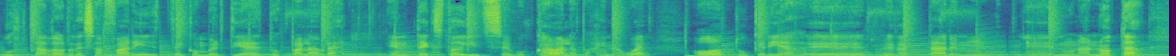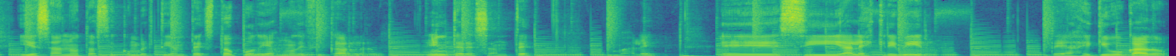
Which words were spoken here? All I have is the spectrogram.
buscador de Safari, te convertía tus palabras en texto y se buscaba la página web. O tú querías eh, redactar en, una nota y esa nota se convertía en texto, podías modificarla. Interesante, ¿vale? Eh, si al escribir te has equivocado,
